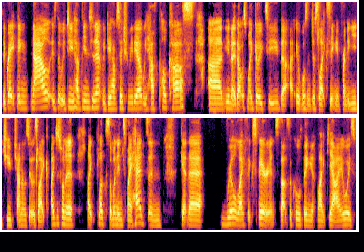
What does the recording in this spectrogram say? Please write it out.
the great thing now is that we do have the internet, we do have social media, we have podcasts. Um, you know, that was my go-to. That it wasn't just like sitting in front of YouTube channels. It was like I just want to like plug someone into my head and get their real life experience. That's the cool thing. Like, yeah, I always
